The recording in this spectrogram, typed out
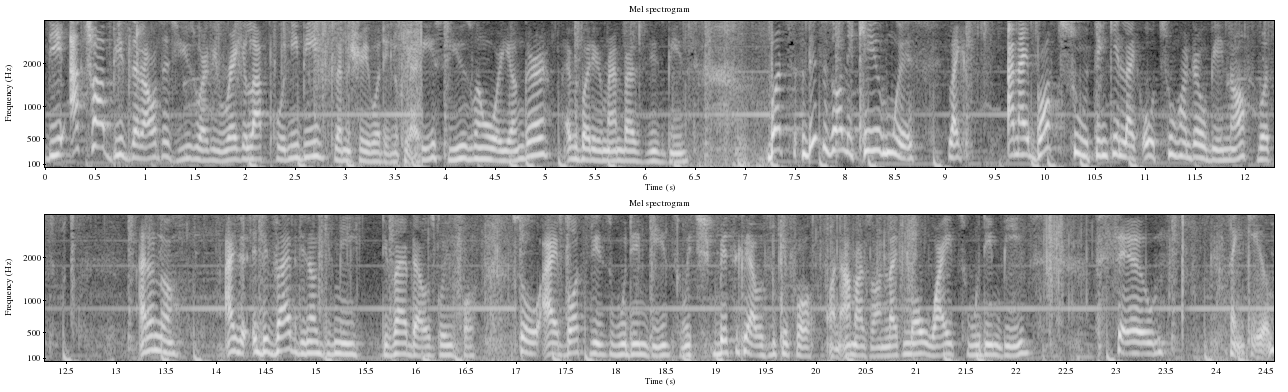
the actual beads that I wanted to use were the regular pony beads. Let me show you what they look like. I used to use when we were younger. Everybody remembers these beads. But this is all it came with. Like, and I bought two thinking like, oh, 200 will be enough. But I don't know. I, the vibe did not give me the vibe that I was going for. So I bought these wooden beads, which basically I was looking for on Amazon, like more white wooden beads. So, thank you.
